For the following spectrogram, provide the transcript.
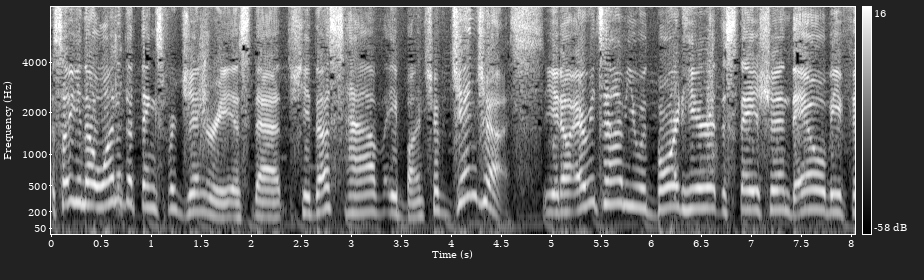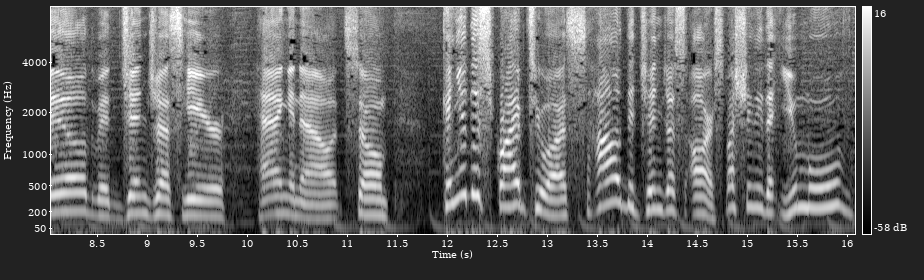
So, you know, one of the things for Jinri is that she does have a bunch of jinjas. You know, every time you would board here at the station, they will be filled with jinjas here hanging out. So, can you describe to us how the jinjas are, especially that you moved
